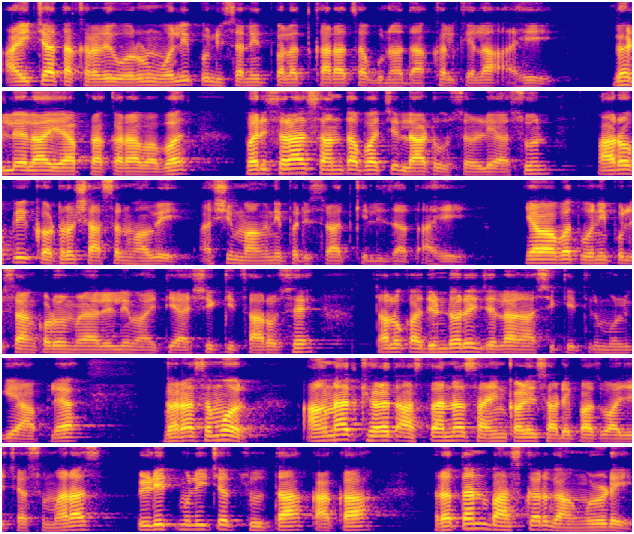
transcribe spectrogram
आईच्या तक्रारीवरून वली पोलिसांनी बलात्काराचा गुन्हा दाखल केला आहे. घडलेल्या या प्रकाराबाबत परिसरात संतापाची लाट उसळली असून आरोपी कठोर शासन व्हावे अशी मागणी परिसरात केली जात आहे. याबाबत वनी पोलिसांकडून मिळालेली माहिती अशी की चारोसे तालुका दिंडोरी जिल्हा नाशिक येथील मुलगी आपल्या घरासमोर अंगणात खेळत असताना सायंकाळी साडेपाच वाजेच्या सुमारास पीडित मुलीच्या चुलता काका रतन भास्कर गांगुर्डे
